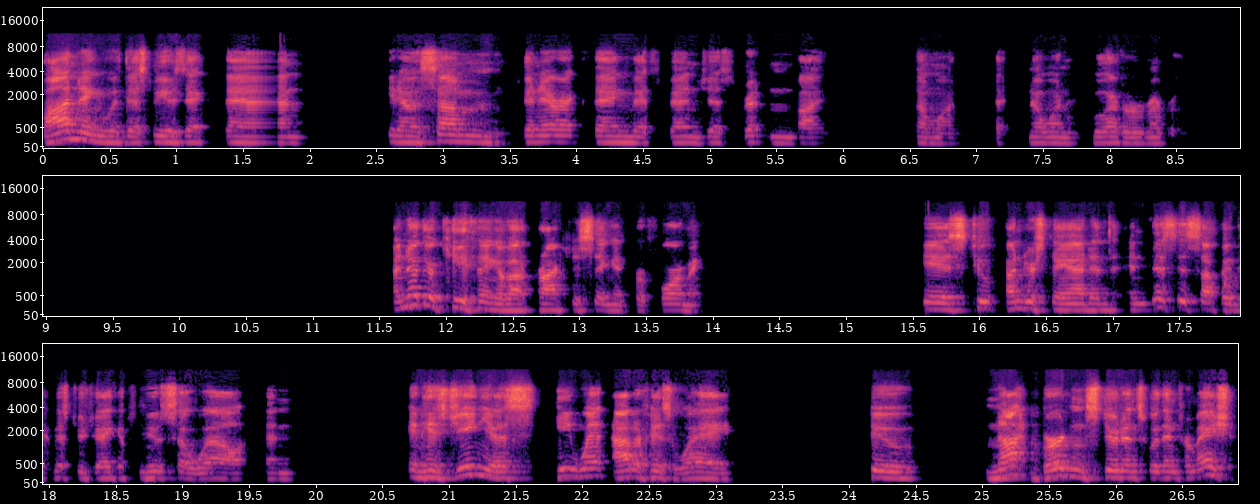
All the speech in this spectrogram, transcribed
bonding with this music than you know, some generic thing that's been just written by someone that no one will ever remember. Another key thing about practicing and performing is to understand, and, and this is something that Mr. Jacobs knew so well, and in his genius, he went out of his way to not burden students with information,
